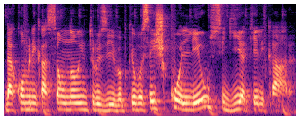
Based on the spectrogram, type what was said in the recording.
da comunicação não intrusiva, porque você escolheu seguir aquele cara.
